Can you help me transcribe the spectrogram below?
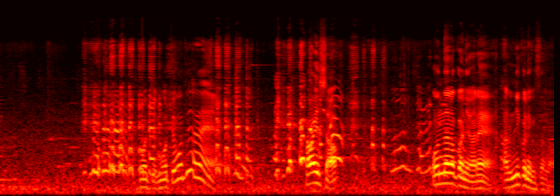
会いましょうもちモテモテじゃない 可愛いでしょ？女の子にはねあのニコニコするの。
